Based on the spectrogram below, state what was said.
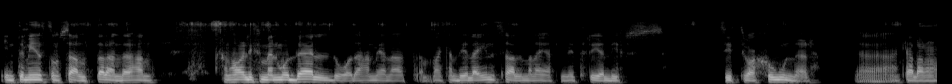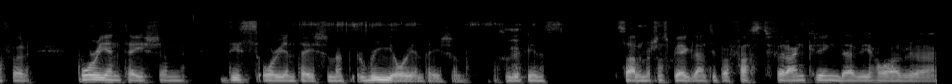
Inte minst om Saltaren där han, han har liksom en modell då där han menar att man kan dela in psalmerna egentligen i tre livssituationer. Eh, han kallar dem för orientation, disorientation och reorientation. Alltså det finns psalmer som speglar en typ av fast förankring där vi har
